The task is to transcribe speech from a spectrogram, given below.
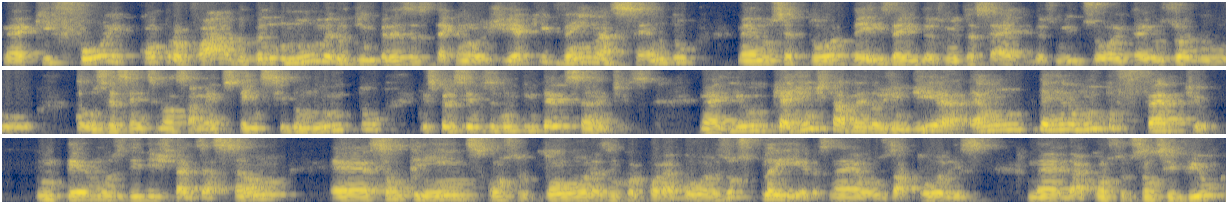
né? Que foi comprovado pelo número de empresas de tecnologia que vem nascendo né, no setor desde aí 2017, 2018, aí os, o, os recentes lançamentos têm sido muito expressivos e muito interessantes. Né? E o que a gente está vendo hoje em dia é um terreno muito fértil em termos de digitalização. É, são clientes, construtoras, incorporadoras, os players, né, os atores né, da construção civil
